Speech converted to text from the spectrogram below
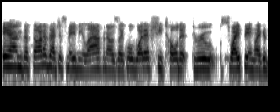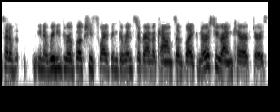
And the thought of that just made me laugh. And i was like well what if she told it through swiping? Like instead of you know reading through a book she's swiping through instagram accounts of like nursery rhyme characters.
